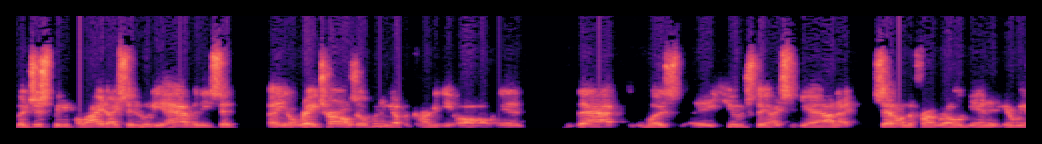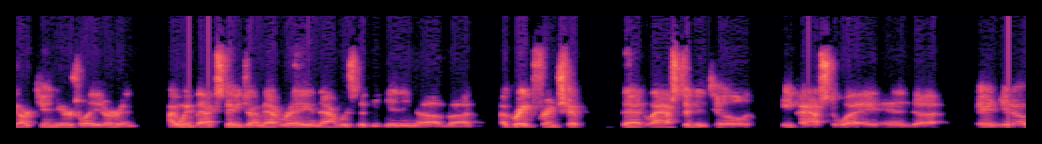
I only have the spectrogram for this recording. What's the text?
But just be polite. I said, Who do you have? And he said, You know, Ray Charles opening up at Carnegie Hall. And that was a huge thing. I said, Yeah. And I sat on the front row again, and here we are 10 years later. And I went backstage, I met Ray, and that was the beginning of uh, a great friendship that lasted until he passed away. And uh, and you know,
